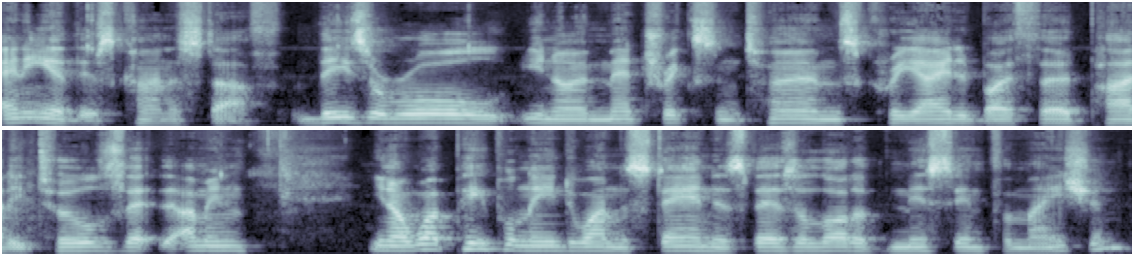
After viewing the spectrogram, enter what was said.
any of this kind of stuff. These are all, you know, metrics and terms created by third party tools that, I mean, you know, what people need to understand is there's a lot of misinformation.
